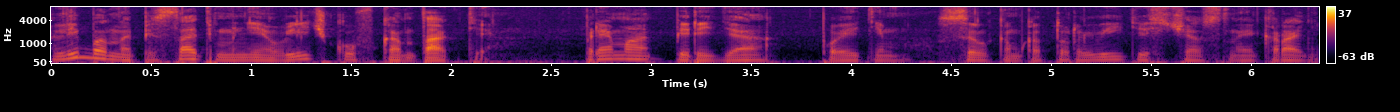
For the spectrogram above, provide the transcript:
либо написать мне в личку ВКонтакте, прямо перейдя по этим ссылкам, которые видите сейчас на экране.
